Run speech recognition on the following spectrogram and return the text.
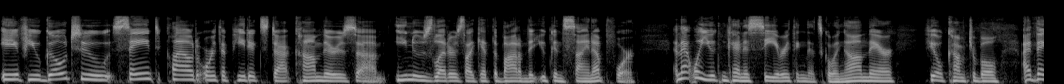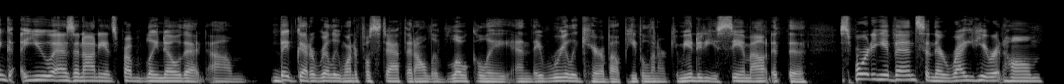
If you go to stcloudorthopedics.com, there's um, e newsletters like at the bottom that you can sign up for. And that way you can kind of see everything that's going on there, feel comfortable. I think you, as an audience, probably know that um, they've got a really wonderful staff that all live locally and they really care about people in our community. You see them out at the sporting events and they're right here at home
